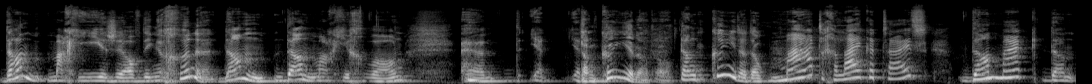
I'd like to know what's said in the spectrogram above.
dan mag je jezelf dingen gunnen. Dan, dan mag je gewoon. eh, ja, ja, Dan kun je dat ook. dan kun je dat ook. Maar tegelijkertijd, dan maak dan,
